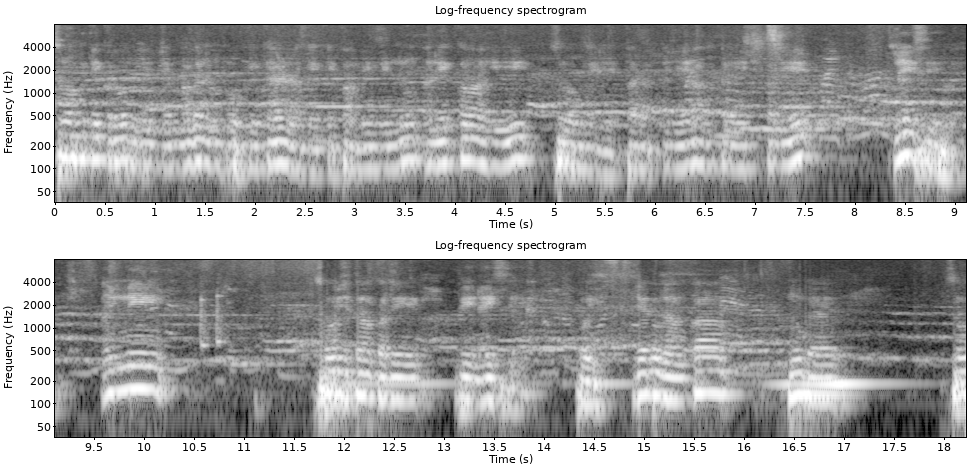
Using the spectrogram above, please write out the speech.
ਸੋਗ ਦੇ ਕਰੋਧ ਵਿੱਚ ਮਗਨ ਹੋ ਕੇ ਕਹਿਣ ਲੱਗੇ ਕਿ ਭਾਵੇਂ ਮੈਨੂੰ ਅਨੇਕਾਂ ਹੀ ਸੋਗ ਮਿਲੇ, ਪਰ ਅਜਿਹਾ ਕਲੇਸ਼ ਕਦੇ ਨਹੀਂ ਸੀ ਹੋਇਆ। ਇੰਨੀ ਸੋਚ ਤਾਂ ਕਦੇ ਵੀ ਨਹੀਂ ਸੀ ਹੋਈ। ਜਦੋਂ ਲੰਕਾ ਨੂੰ ਗਏ ਸੋ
